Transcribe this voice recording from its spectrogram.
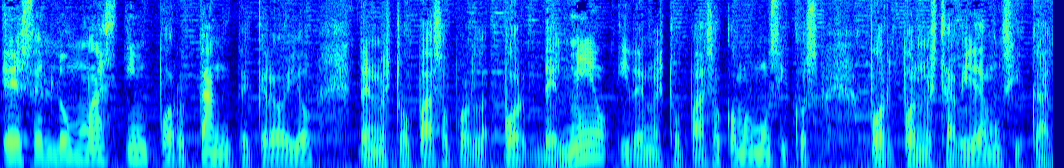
Eso es lo más importante, creo yo, de nuestro paso por, la- por del mío y de nuestro paso como músicos por, por nuestra vida musical.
